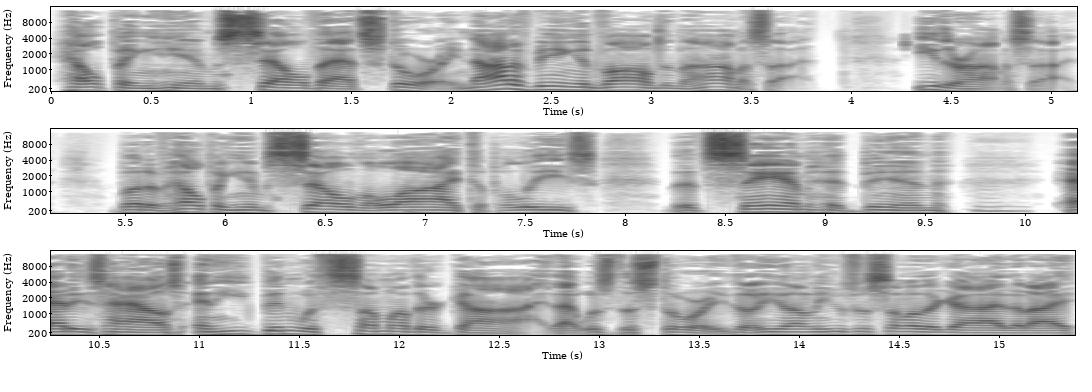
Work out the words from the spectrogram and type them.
helping him sell that story, not of being involved in the homicide, either homicide, but of helping him sell the lie to police that Sam had been mm. at his house and he'd been with some other guy. That was the story. You know, he was with some other guy that I,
